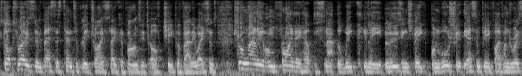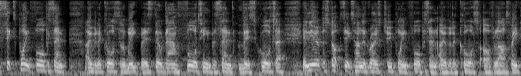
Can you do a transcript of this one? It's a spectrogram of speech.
Stocks rose as investors tentatively tried to take advantage of cheaper valuations. Strong rally on Friday helped to snap the weekly losing streak. On Wall Street, the S&P 500 rose 6.4% over the course of the week, but it's still down 14% this quarter. In Europe, the STOXX 600 rose 2.4% over the course of last week.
